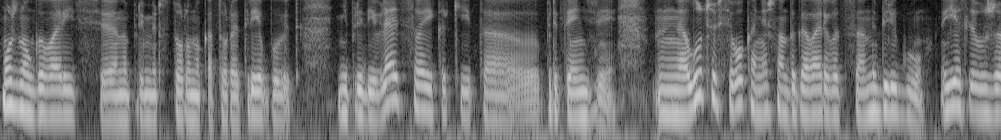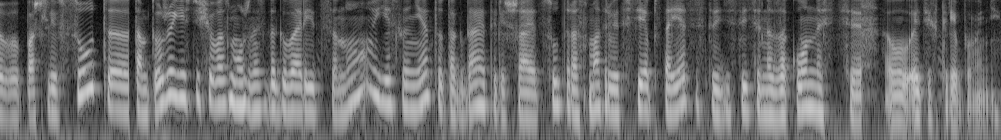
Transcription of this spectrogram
можно уговорить, например, сторону, которая требует не предъявлять предъявлять свои какие-то э, претензии. Лучше всего, конечно, договариваться на берегу. Если уже пошли в суд, э, там тоже есть еще возможность договориться, но если нет, то тогда это решает суд рассматривает все обстоятельства и действительно законность э, этих требований.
